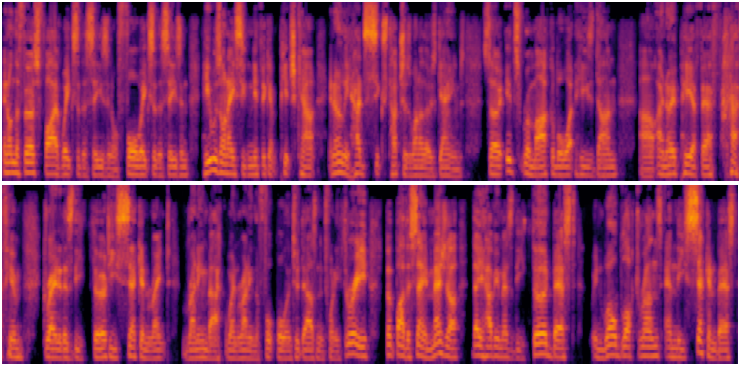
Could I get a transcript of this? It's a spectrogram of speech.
And on the first five weeks of the season or four weeks of the season, he was on a significant pitch count and only had six touches one of those games. So it's remarkable what he's done. Uh, I know PFF have him graded as the 32nd ranked running back when running the football in 2023. But by the same measure, they have him as the third best in well blocked runs and the second best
